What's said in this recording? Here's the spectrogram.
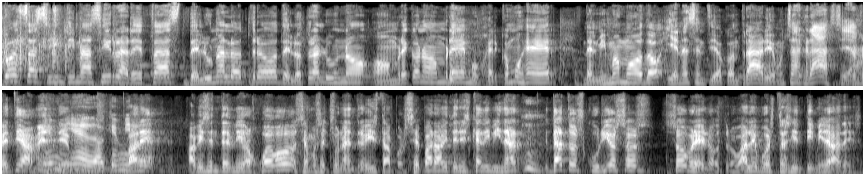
cosas íntimas y rarezas del uno al otro, del otro al uno, hombre con hombre, mujer con mujer, del mismo modo y en el sentido contrario. Muchas gracias. Efectivamente. Qué miedo, qué miedo. Vale, habéis entendido el juego, os hemos hecho una entrevista por separado y tenéis que adivinar datos curiosos sobre el otro, ¿vale? Vuestras intimidades.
